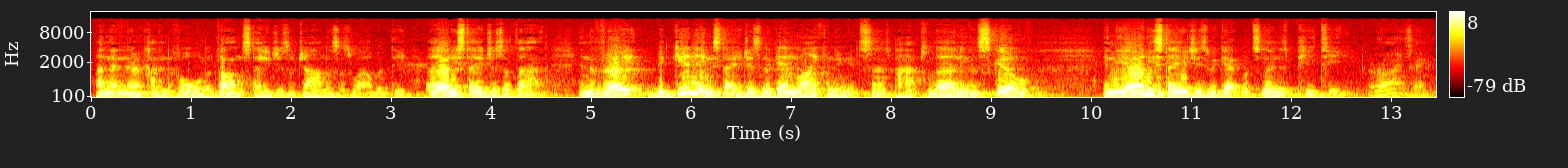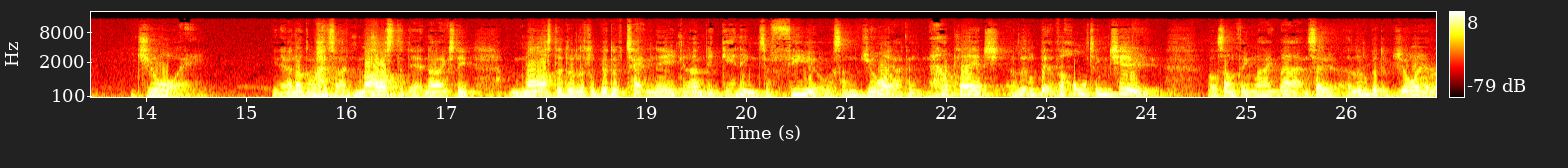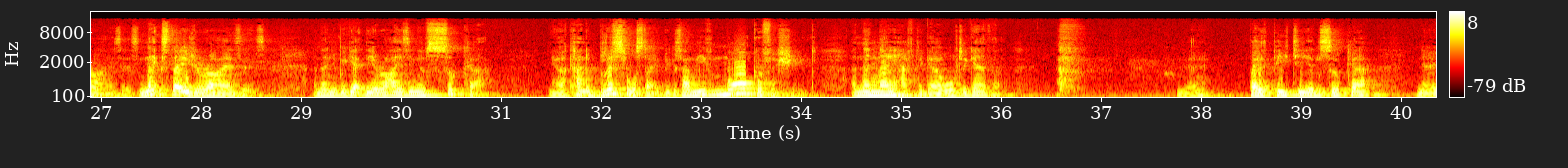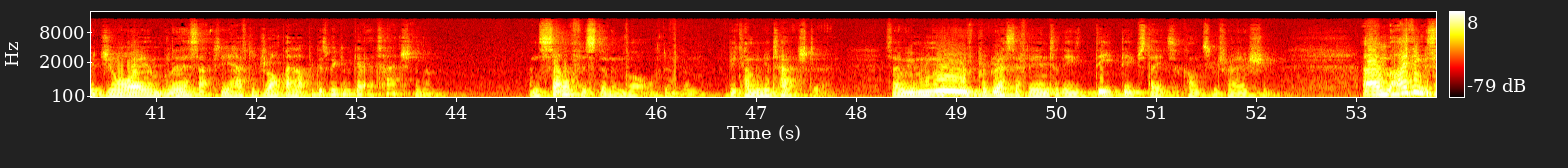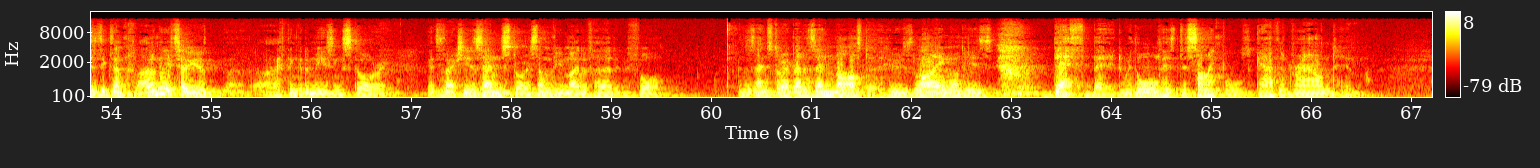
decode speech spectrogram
And then there are kind of all advanced stages of jhanas as well. But the early stages of that, in the very beginning stages, and again likening it as perhaps learning a skill, in the early stages we get what's known as piti arising, joy. You know, in other words, I've mastered it, and I actually mastered a little bit of technique, and I'm beginning to feel some joy. I can now play a, ch- a little bit of a halting tune, or something like that. And so a little bit of joy arises. Next stage arises and then we get the arising of sukha, you know, a kind of blissful state because I'm even more proficient. And then they have to go all together. you know, both piti and sukha, you know, joy and bliss actually have to drop out because we can get attached to them. And self is still involved in them, becoming attached to it. So we move progressively into these deep, deep states of concentration. Um, I think this is exemplified. I'm going to tell you, uh, I think, an amusing story. It's actually a Zen story. Some of you might have heard it before. It's a Zen story about a Zen master who's lying on his deathbed with all his disciples gathered round him.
